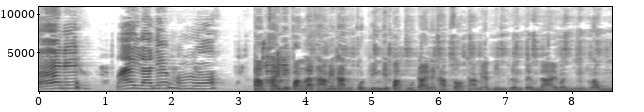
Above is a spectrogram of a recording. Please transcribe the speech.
อันนี้ไม่ละเล่นของหนูครับใครที่ฟังราคาไม่ทันกดลิงก์ที่ปักหมุดได้นะครับ สอบถามแอดมินเพิ่มเติมได้วันนี้เรามี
